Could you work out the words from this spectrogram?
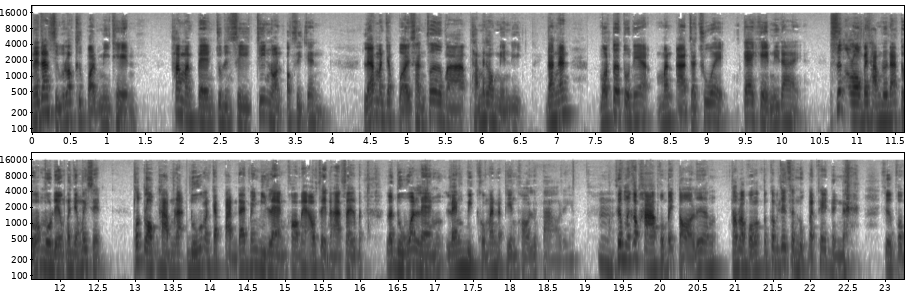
ในด้านสิ่งแวดล้อมคือปล่อยมีเทน ถ้ามันเป็นจุลินทรีย์ที่ non ออกซิเจน และมันจะปล่อยซัลเฟอร์มาทำให้เราเหม็นอีก ดังนั้นมอเตอร์ตัวเนี้ยมันอาจจะช่วยแก้เกมนี้ได้ ซึ่งลองไปทำเลยนะ แต่ว่าโมเดลมันยังไม่เสร็จ ทดลองทำละดูว่ามันจะปั่นได้ไม่มีแรงพอไหมเอาเศษอาหารใส่ไปแล้วดูว่าแรงแรงบิดของมันน่ะเพียงพอหรือเปล่าอะไรเงี้ย ซึ่งมันก็พาผมไปต่อเรื่องสำหรับผมมันก็เป็นเรื่องสนุกประเภทหนึ่งนะคือผม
